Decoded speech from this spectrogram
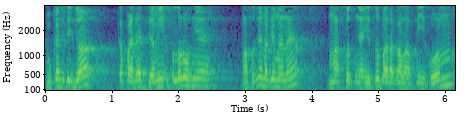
bukan ditinjau kepada jami' seluruhnya. Maksudnya bagaimana? Maksudnya itu barakallahu fikum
